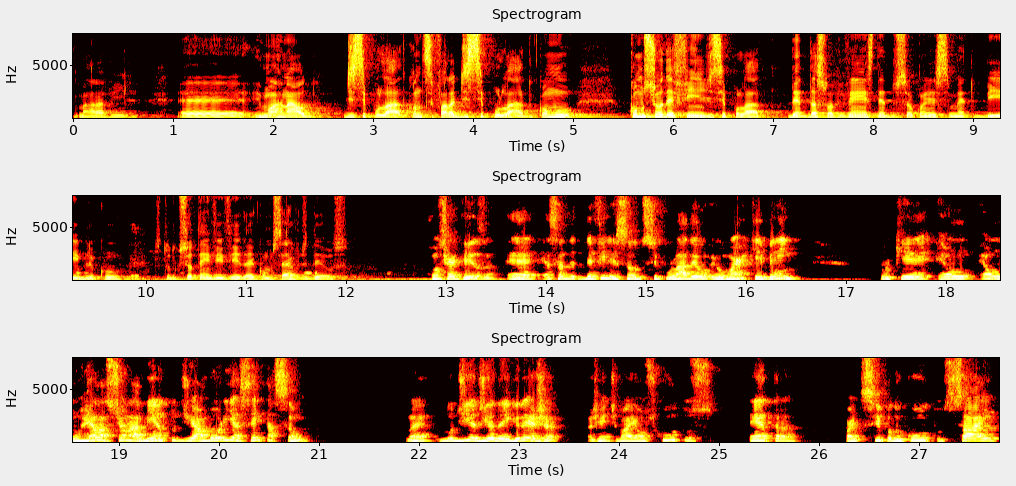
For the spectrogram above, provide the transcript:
Maravilha. É, irmão Arnaldo, discipulado. Quando se fala discipulado, como, como o senhor define discipulado? Dentro da sua vivência, dentro do seu conhecimento bíblico, de tudo que o senhor tem vivido aí como servo de Deus? Com certeza. É, essa definição de discipulado eu, eu marquei bem, porque é um, é um relacionamento de amor e aceitação. Né? No dia a dia da igreja, a gente vai aos cultos, entra, participa do culto, sai,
